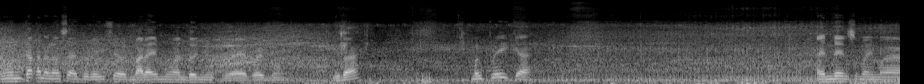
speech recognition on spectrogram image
Pumunta ka na lang sa adoration, malay mo andun yung forever mo. Di ba? Mag-pray ka. And then sa may mga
